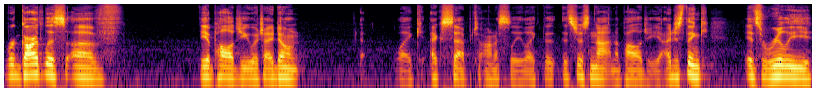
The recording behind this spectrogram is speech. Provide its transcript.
regardless of the apology, which I don't like accept honestly, like it's just not an apology. I just think it's really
